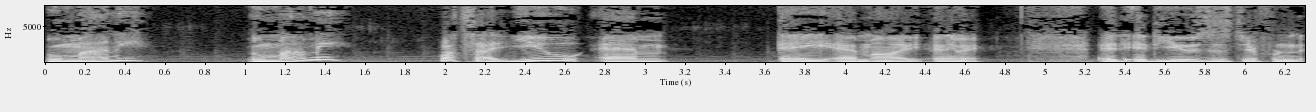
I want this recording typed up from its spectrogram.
umami? Umami? What's that? U M A M I. Anyway, it, it uses different.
